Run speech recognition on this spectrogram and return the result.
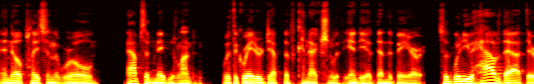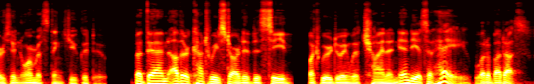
and no place in the world, absent maybe London, with a greater depth of connection with India than the Bay Area. So when you have that, there's enormous things you could do. But then other countries started to see what we were doing with China and India, said, hey, what about us?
